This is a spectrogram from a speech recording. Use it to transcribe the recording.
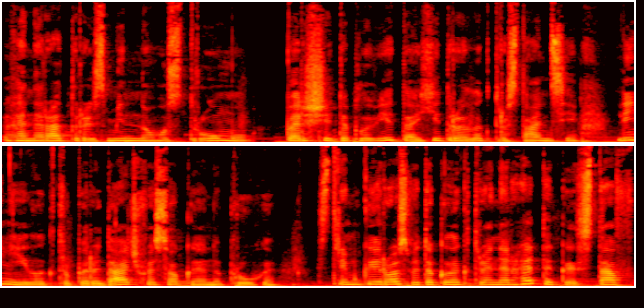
генератори змінного струму, перші теплові та гідроелектростанції, лінії електропередач високої напруги. Стрімкий розвиток електроенергетики став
